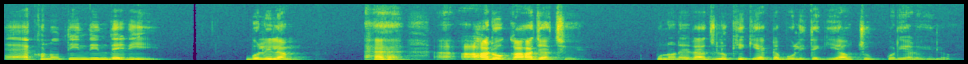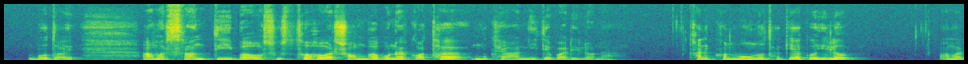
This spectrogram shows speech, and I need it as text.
এখনও তিন দিন দেরি। বলিলাম হ্যাঁ আরও কাজ আছে। পুনরায় রাজলক্ষ্মী কি একটা বলিতে গিয়াও চুপ করিয়া রহিল। বোধ হয় আমার শ্রান্তি বা অসুস্থ হওয়ার সম্ভাবনার কথা মুখে আনিতে পারিল না। খানিকক্ষণ মৌন থাকিয়া কহিল, আমার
